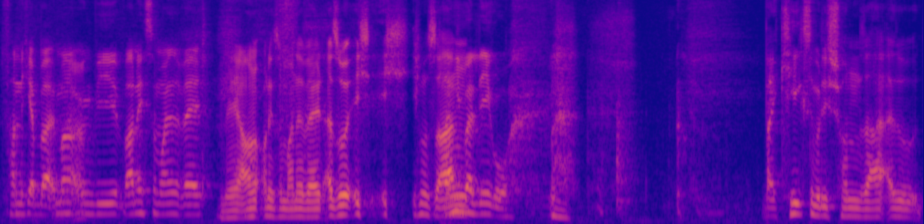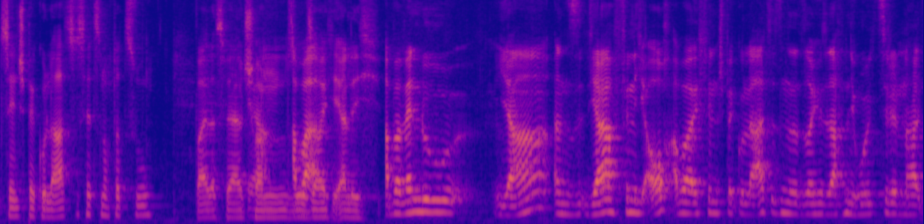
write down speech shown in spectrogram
Fand ich aber immer irgendwie, war nicht so meine Welt. Nee, auch, auch nicht so meine Welt. Also ich, ich, ich muss Dann sagen, lieber Lego. bei Keksen würde ich schon sagen, also 10 Spekulatius jetzt noch dazu. Weil das wäre halt Ja, schon, so sage ich ehrlich. Aber wenn du, Ja, ans- ja finde ich auch, aber ich finde Spekulatius sind dann solche Sachen, die holst du dir dann halt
